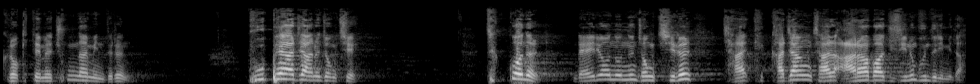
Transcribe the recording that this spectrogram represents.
그렇기 때문에 충남인들은 부패하지 않은 정치, 특권을 내려놓는 정치를 자- 가장 잘 알아봐 주시는 분들입니다.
